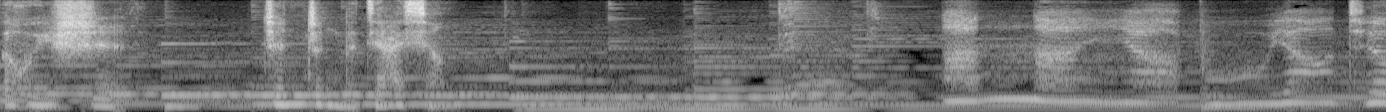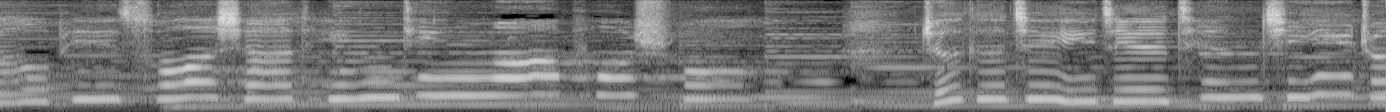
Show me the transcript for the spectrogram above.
都会是真正的家乡。坐下听听阿婆说。这个季节天气转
